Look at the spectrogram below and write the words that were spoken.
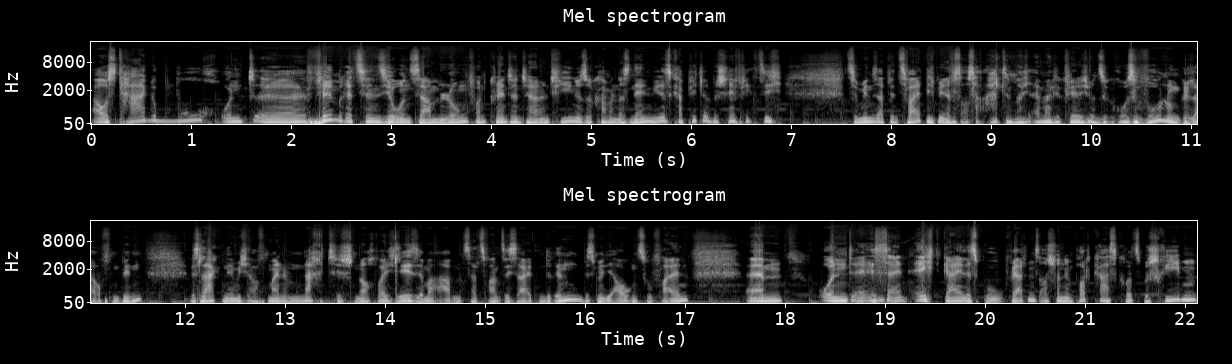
aus Tagebuch und äh, Filmrezensionssammlung von Quentin Tarantino, so kann man das nennen. Jedes Kapitel beschäftigt sich, zumindest ab dem zweiten, ich bin etwas außer Atem, weil ich einmal quer durch unsere große Wohnung gelaufen bin. Es lag nämlich auf meinem Nachttisch noch, weil ich lese immer abends da 20 Seiten drin, bis mir die Augen zufallen. Ähm, und äh, es ist ein echt geiles Buch. Wir hatten es auch schon im Podcast kurz beschrieben.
